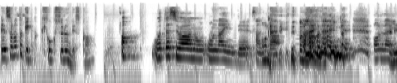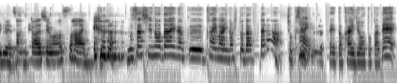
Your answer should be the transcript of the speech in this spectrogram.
え、その時帰国するんですか？あ、私はあのオンラインで参加。オンラインオンラインででオンラインで参加します。はい。武蔵野大学界隈の人だったら直接、はいえっと会場とかで、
